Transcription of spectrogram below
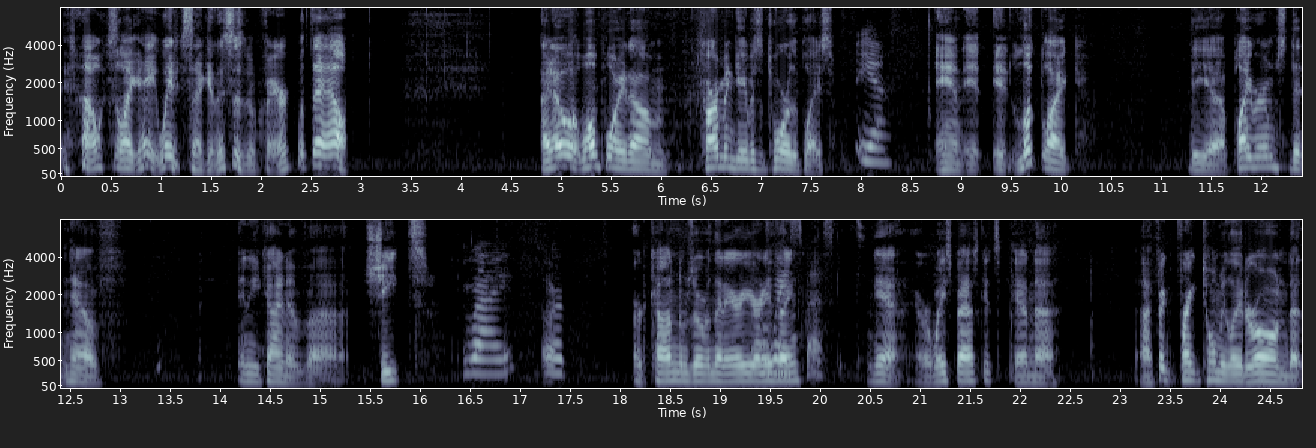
And I was like, "Hey, wait a second. This isn't fair. What the hell?" I know at one point, um, Carmen gave us a tour of the place, Yeah. and it it looked like the uh, playrooms didn't have any kind of uh, sheets Right. Or, or condoms over in that area or, or anything. waste baskets. Yeah, or waste baskets. And uh, I think Frank told me later on that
